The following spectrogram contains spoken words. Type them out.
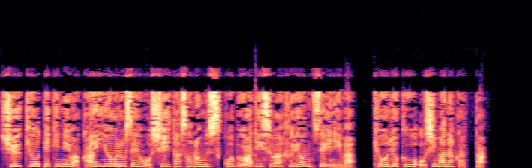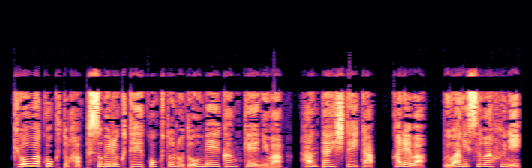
宗教的には寛容路線を敷いたその息子ブワディスワフ4世には協力を惜しまなかった。共和国とハプスブルク帝国との同盟関係には反対していた。彼はブワディスワフに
